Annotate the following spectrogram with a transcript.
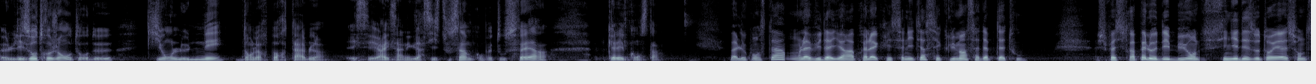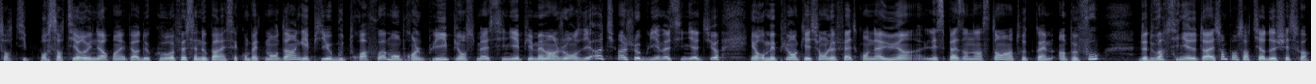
euh, les autres gens autour d'eux qui ont le nez dans leur portable. Et c'est vrai que c'est un exercice tout simple qu'on peut tous faire. Quel est le constat? Bah, le constat, on l'a vu d'ailleurs après la crise sanitaire, c'est que l'humain s'adapte à tout. Je sais pas si tu te rappelles, au début, on signait des autorisations de sortie pour sortir une heure pendant les périodes de couvre-feu, ça nous paraissait complètement dingue. Et puis au bout de trois fois, on prend le pli, puis on se met à signer, puis même un jour, on se dit, oh tiens, j'ai oublié ma signature, et on remet plus en question le fait qu'on a eu l'espace d'un instant, un truc quand même un peu fou, de devoir signer l'autorisation pour sortir de chez soi.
